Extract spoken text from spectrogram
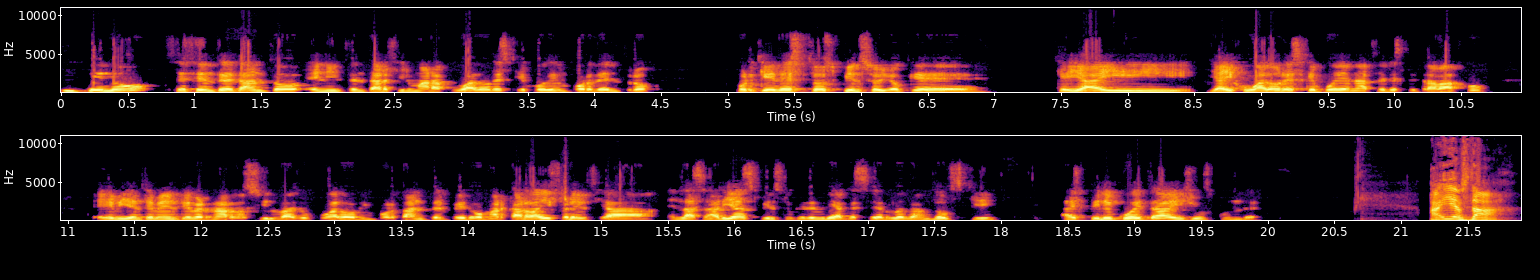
y que no se centre tanto en intentar firmar a jugadores que jueguen por dentro, porque de estos pienso yo que, que ya, hay, ya hay jugadores que pueden hacer este trabajo. Evidentemente Bernardo Silva es un jugador importante, pero marcar la diferencia en las áreas pienso que tendría que ser Lewandowski, Aspilicueta y Jules. Ahí está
